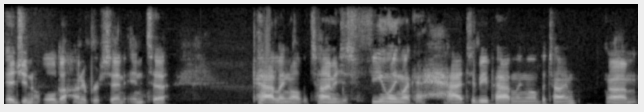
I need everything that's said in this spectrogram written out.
pigeonholed 100% into paddling all the time and just feeling like I had to be paddling all the time, um,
